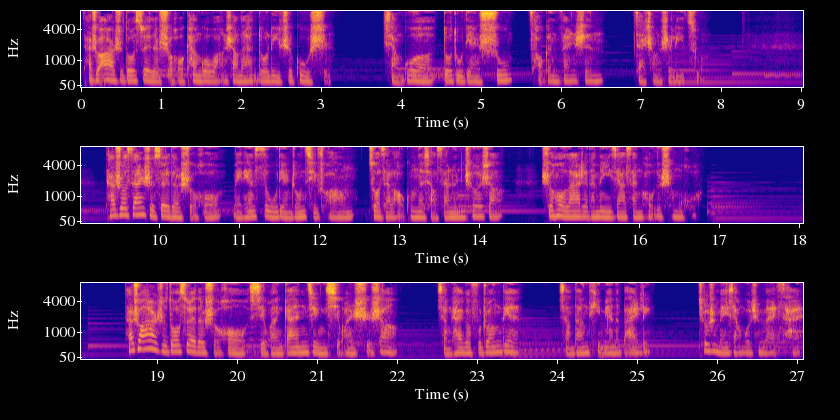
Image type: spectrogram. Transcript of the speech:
他说，二十多岁的时候看过网上的很多励志故事，想过多读点书，草根翻身，在城市立足。她说：“三十岁的时候，每天四五点钟起床，坐在老公的小三轮车上，身后拉着他们一家三口的生活。”她说：“二十多岁的时候，喜欢干净，喜欢时尚，想开个服装店，想当体面的白领，就是没想过去买菜。”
